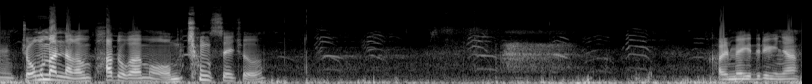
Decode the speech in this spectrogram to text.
예, 조금만 나가면 파도가 뭐 엄청 세죠. 갈매기들이 그냥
